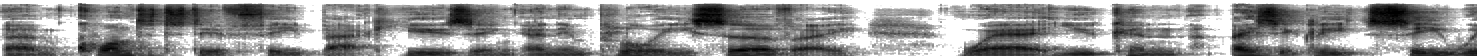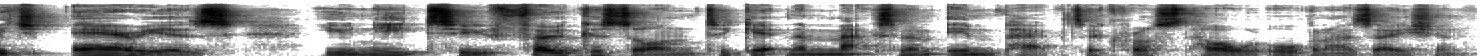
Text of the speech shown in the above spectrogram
um, quantitative feedback using an employee survey where you can basically see which areas you need to focus on to get the maximum impact across the whole organization.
